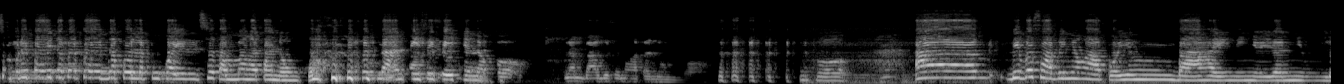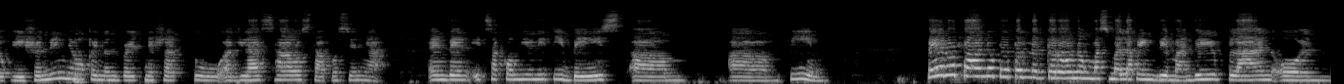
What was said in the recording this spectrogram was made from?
So, prepared na prepared na pala po kayo sa tam- mga tanong ko. Na-anticipate niyo na po. Walang bago sa mga tanong mo. Po. Um, 'di ba sabi niyo nga po yung bahay ninyo, yan yung location ninyo, kinonvert niyo siya to a glass house tapos yun nga. And then it's a community-based um um team. Pero paano po pag nagkaroon ng mas malaking demand? Do you plan on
